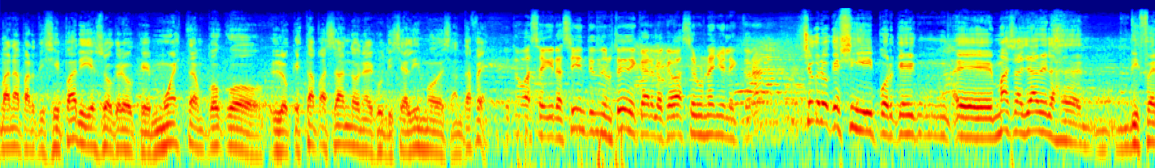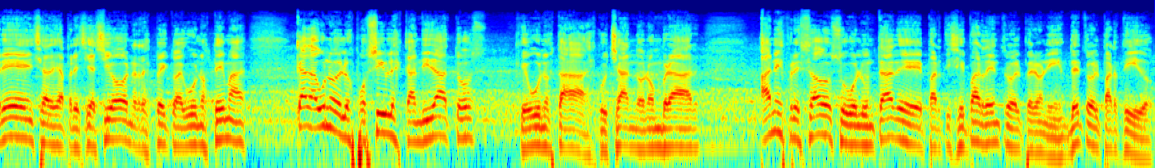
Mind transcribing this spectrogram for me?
van a participar y eso creo que muestra un poco lo que está pasando en el justicialismo de Santa Fe. ¿Esto va a seguir así, entienden ustedes, de cara a lo que va a ser un año electoral? Yo creo que sí, porque eh, más allá de las diferencias, de apreciaciones respecto a algunos temas, cada uno de los posibles candidatos que uno está escuchando nombrar han expresado su voluntad de participar dentro del peronismo, dentro del partido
